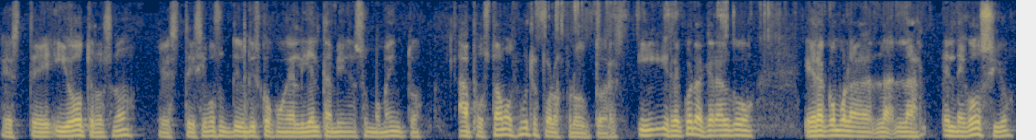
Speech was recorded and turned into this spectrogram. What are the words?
este, y otros, ¿no? Este, hicimos un, disco con él y él también en su momento. Apostamos mucho por los productores. Y, recuerda que era algo, era como el negocio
